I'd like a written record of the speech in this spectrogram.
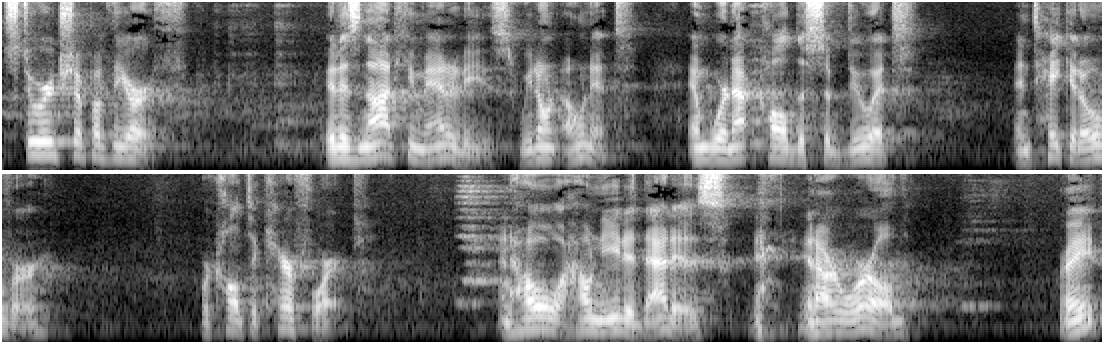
Stewardship of the earth. It is not humanity's. We don't own it. And we're not called to subdue it and take it over. We're called to care for it. And how, how needed that is in our world, right?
